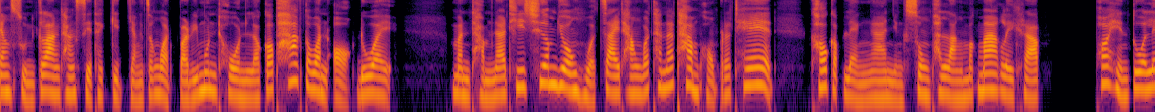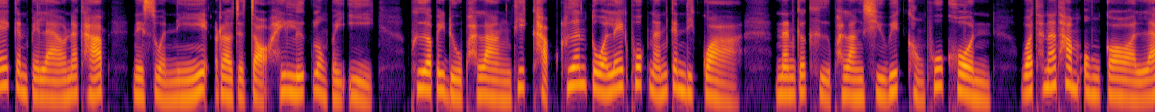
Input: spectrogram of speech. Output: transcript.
ยังศูนย์กลางทางเศรษฐกิจอย่างจังหวัดปริมณฑลแล้วก็ภาคตะวันออกด้วยมันทำหน้าที่เชื่อมโยงหัวใจทางวัฒนธรรมของประเทศ เข้ากับแหล่งงานอย่างทรงพลังมากๆเลยครับพอเห็นตัวเลขกันไปแล้วนะครับ ในส่วนนี้เราจะเจาะให้ลึกลงไปอีก เพื่อไปดูพลังที่ขับเคลื่อนตัวเลขพวกนั้นกันดีกว่า นั่นก็คือพลังชีวิตของผู้คน วัฒนธรรมองค์กรและ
